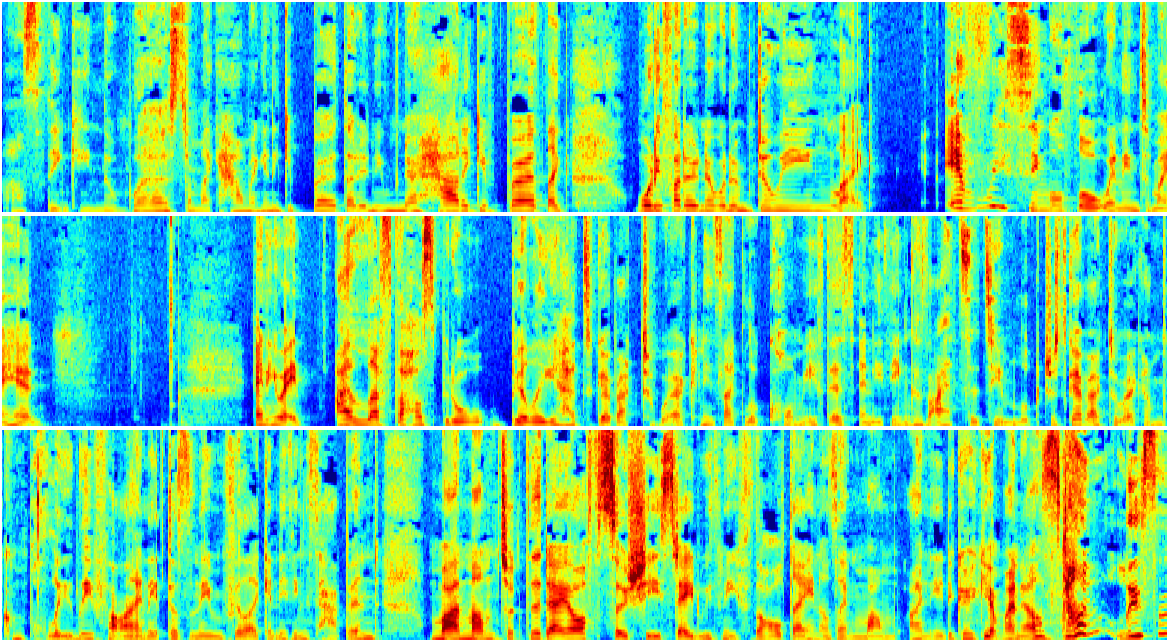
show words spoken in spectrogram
I was thinking the worst. I'm like, how am I going to give birth? I don't even know how to give birth. Like, what if I don't know what I'm doing? Like, every single thought went into my head. Anyway, I left the hospital. Billy had to go back to work, and he's like, Look, call me if there's anything. Because I had said to him, Look, just go back to work. I'm completely fine. It doesn't even feel like anything's happened. My mum took the day off, so she stayed with me for the whole day. And I was like, Mum, I need to go get my nails done. Listen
